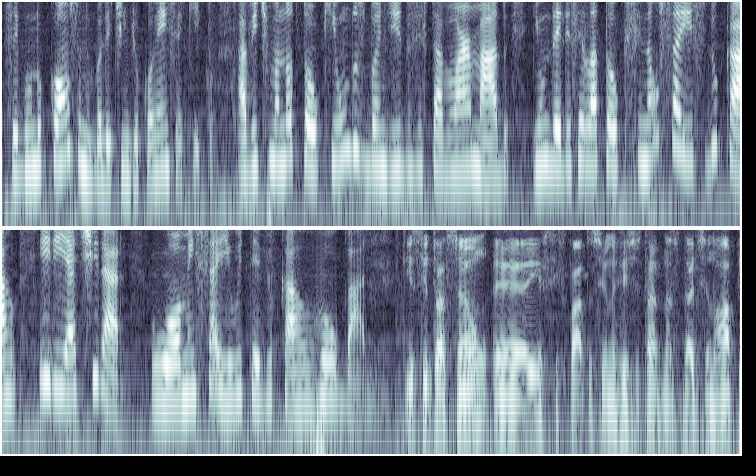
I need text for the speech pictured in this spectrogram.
Segundo consta no boletim de ocorrência, Kiko, a vítima notou que um dos bandidos estava armado e um deles relatou que se não saísse do carro, iria atirar. O homem saiu e teve o carro roubado. Que situação é esse fato sendo registrado na cidade de Sinop?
